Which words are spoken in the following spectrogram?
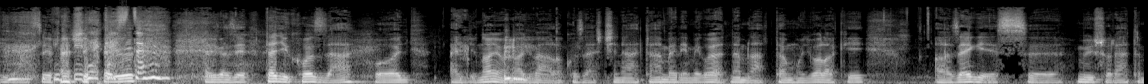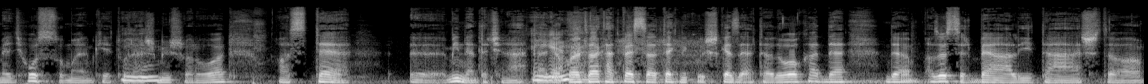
igen, szépen sikerült. Pedig azért tegyük hozzá, hogy egy nagyon nagy vállalkozást csináltál, mert én még olyat nem láttam, hogy valaki az egész műsorát, ami egy hosszú, majdnem két órás Igen. műsor volt, azt te mindent te csináltál Igen. gyakorlatilag. Hát persze a technikus kezelte a dolgokat, de, de az összes beállítást, a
